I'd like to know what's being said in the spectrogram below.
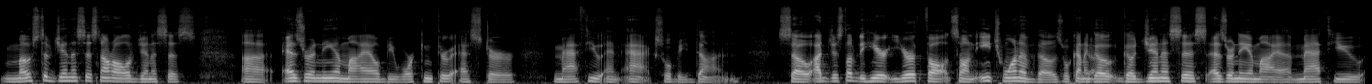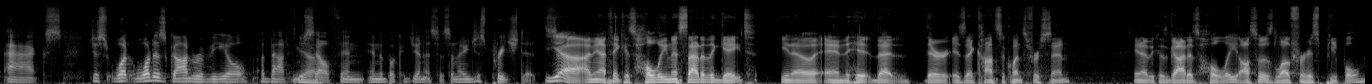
most of Genesis, not all of Genesis. Uh, Ezra, Nehemiah will be working through Esther. Matthew and Acts will be done. So I'd just love to hear your thoughts on each one of those. We'll kind of go go Genesis, Ezra, Nehemiah, Matthew, Acts. Just what what does God reveal about Himself in in the book of Genesis? I know you just preached it. so- Yeah, I mean, I think his holiness out of the gate, you know, and hi that there is a consequence for sin, you know, because God is holy. Also, his love for his people,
